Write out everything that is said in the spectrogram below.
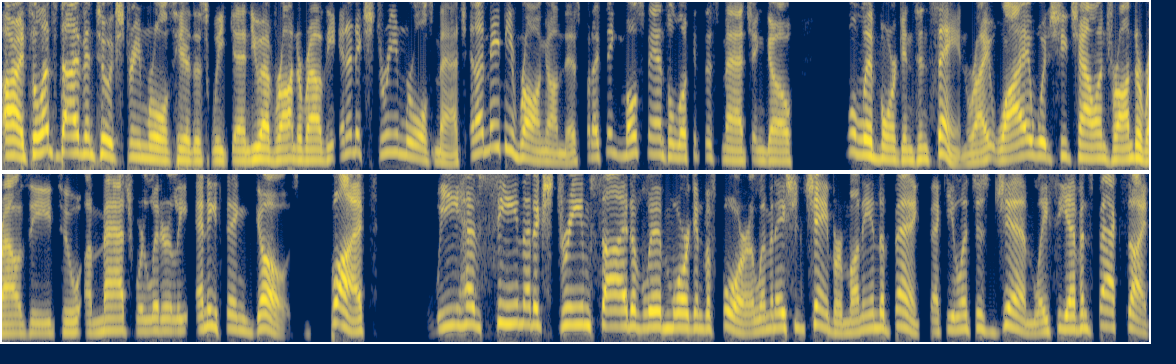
All right, so let's dive into Extreme Rules here this weekend. You have Ronda Rousey in an Extreme Rules match, and I may be wrong on this, but I think most fans will look at this match and go, "Well, Liv Morgan's insane, right? Why would she challenge Ronda Rousey to a match where literally anything goes?" But we have seen that extreme side of Liv Morgan before. Elimination Chamber, Money in the Bank, Becky Lynch's gym, Lacey Evans' backside.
